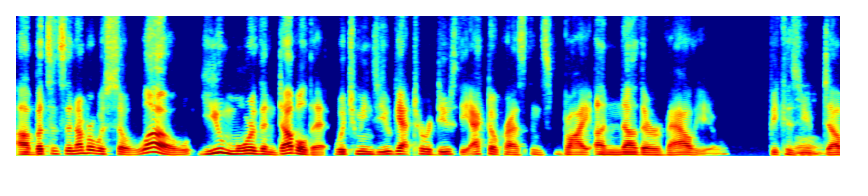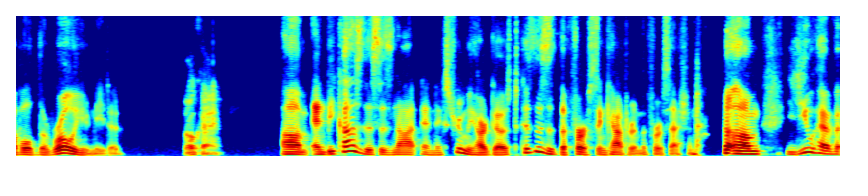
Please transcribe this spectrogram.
Uh, but since the number was so low, you more than doubled it, which means you get to reduce the ectopresence by another value because you Mm. doubled the roll you needed. Okay. Um, and because this is not an extremely hard ghost, because this is the first encounter in the first session, um, you have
